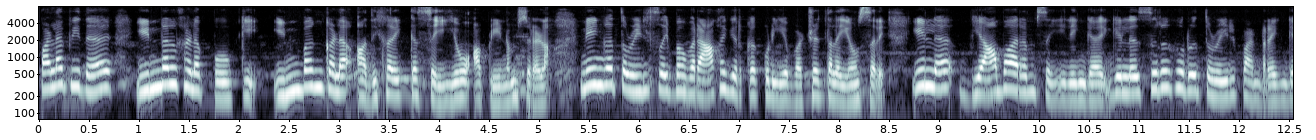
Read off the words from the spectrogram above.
பலவித இன்னல்களை போக்கி இன்பங்களை அதிகரிக்க செய்யும் அப்படின்னும் சொல்லலாம். நீங்கள் தொழில் செய்பவராக இருக்கக்கூடிய பட்சத்துலையும் சரி இல்லை வியாபாரம் செய்கிறீங்க இல்லை சிறு குறு தொழில் பண்ணுறீங்க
